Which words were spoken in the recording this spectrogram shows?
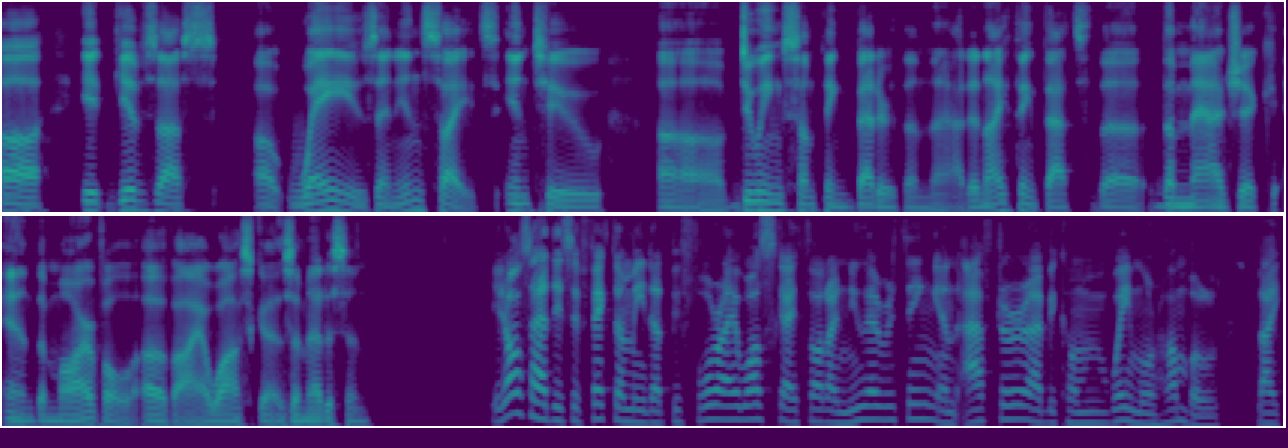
Uh, it gives us uh, ways and insights into uh, doing something better than that, and I think that's the the magic and the marvel of ayahuasca as a medicine. It also had this effect on me that before ayahuasca, I thought I knew everything, and after, I become way more humble. Like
